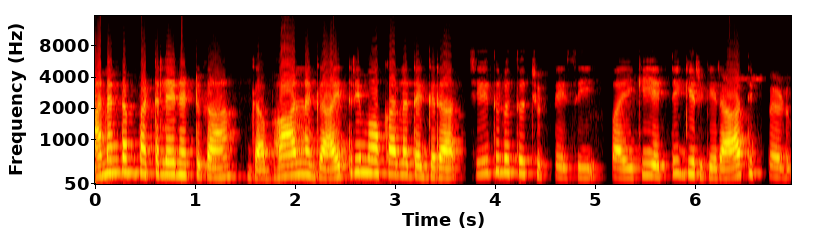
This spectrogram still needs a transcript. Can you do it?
ఆనందం పట్టలేనట్టుగా గభాలన గాయత్రి మోకాళ్ళ దగ్గర చేతులతో చుట్టేసి పైకి ఎత్తి గిరిగిరా తిప్పాడు.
